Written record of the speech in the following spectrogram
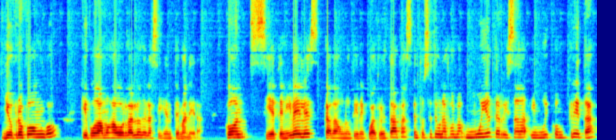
yo propongo que podamos abordarlo de la siguiente manera, con siete niveles, cada uno tiene cuatro etapas, entonces de una forma muy aterrizada y muy concreta,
